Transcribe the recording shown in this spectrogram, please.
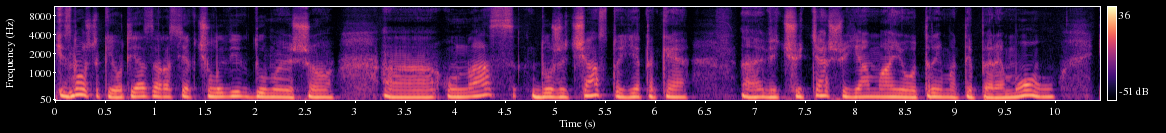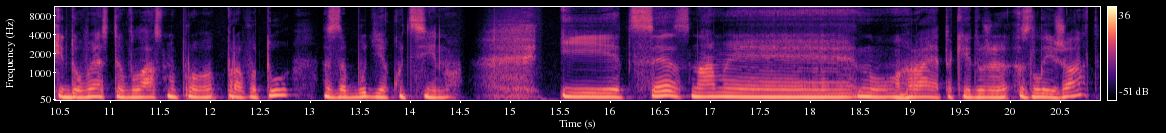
І знову ж таки, от я зараз, як чоловік, думаю, що е, у нас дуже часто є таке е, відчуття, що я маю отримати перемогу і довести власну правоту за будь-яку ціну. І це з нами ну, грає такий дуже злий жарт.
